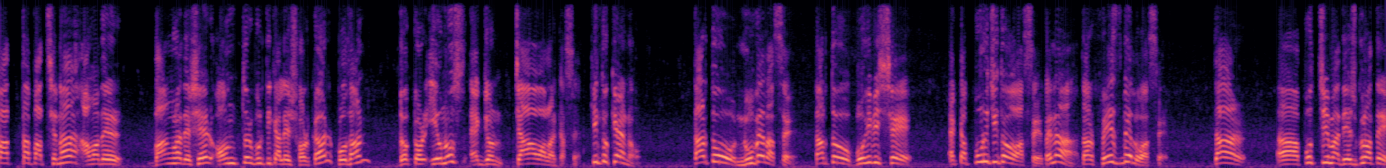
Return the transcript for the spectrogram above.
পাত্তা পাচ্ছে না আমাদের বাংলাদেশের অন্তর্বর্তীকালে সরকার প্রধান ডক্টর ইউনুস একজন চাওয়ালার কাছে। কিন্তু কেন? তার তো নোবেল আছে, তার তো বহির্বিশ্বে একটা পরিচিত আছে, তাই না? তার ফেস ভ্যালু আছে, তার পশ্চিমা দেশগুলোতে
